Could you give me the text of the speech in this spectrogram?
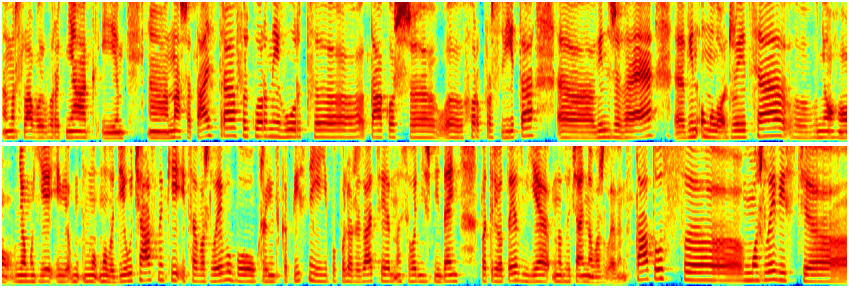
Мирославою Воротняк, і наша тайстра, фольклорний гурт, також хор просвіта. Він живе, е, він омолоджується. В нього в ньому є і молоді учасники, і це важливо, бо українська пісня, її популяризація на сьогоднішній день, патріотизм є надзвичайно важливим. Статус, е, можливість е,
